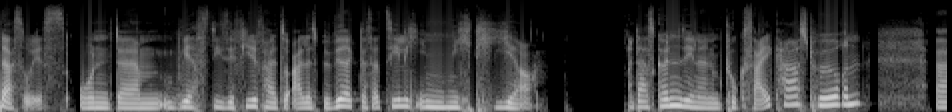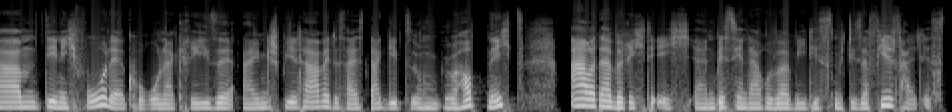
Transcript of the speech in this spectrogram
das so ist und ähm, was diese Vielfalt so alles bewirkt, das erzähle ich Ihnen nicht hier. Das können Sie in einem Tuxai-Cast hören, ähm, den ich vor der Corona-Krise eingespielt habe. Das heißt, da geht es um überhaupt nichts. Aber da berichte ich ein bisschen darüber, wie dies mit dieser Vielfalt ist.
